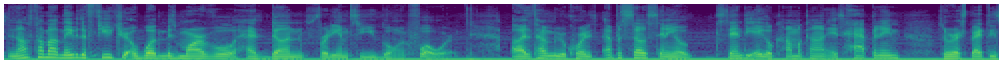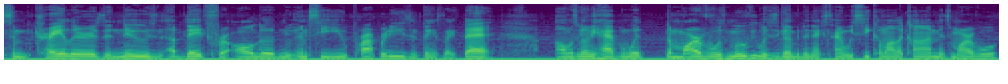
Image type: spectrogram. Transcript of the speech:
Then also talk about maybe the future of what Ms. Marvel has done for the MCU going forward. Uh, at the time we record this episode, San Diego, San Diego Comic Con is happening, so we're expecting some trailers and news and updates for all the new MCU properties and things like that. Um, what's going to be happening with the Marvels movie, which is going to be the next time we see Kamala Khan as Marvel.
